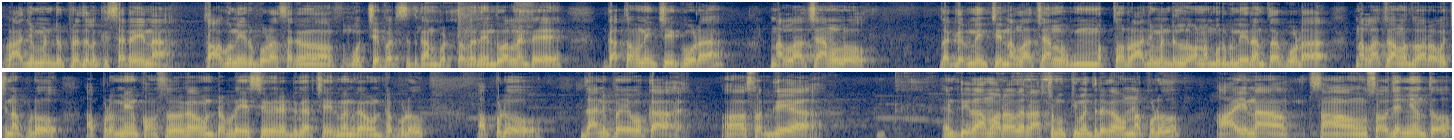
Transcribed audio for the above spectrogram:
రాజమండ్రి ప్రజలకి సరైన తాగునీరు కూడా సరైన వచ్చే పరిస్థితి కనబడటం లేదు. ఎందువల్లంటే గతం నుంచి కూడా నల్లా ఛానల్ దగ్గర నుంచి నల్లా ఛానల్ మొత్తం రాజమండ్రిలో ఉన్న మురుగునీరు అంతా కూడా నల్లా ఛానల్ ద్వారా వచ్చినప్పుడు అప్పుడు మేము కౌన్సిలర్గా ఉన్నప్పుడు ఎస్సీవీ రెడ్డి గారు చైర్మన్గా ఉన్నప్పుడు అప్పుడు దానిపై ఒక స్వర్గీయ ఎన్టీ రామారావు గారు రాష్ట్ర ముఖ్యమంత్రిగా ఉన్నప్పుడు ఆయన సౌజన్యంతో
